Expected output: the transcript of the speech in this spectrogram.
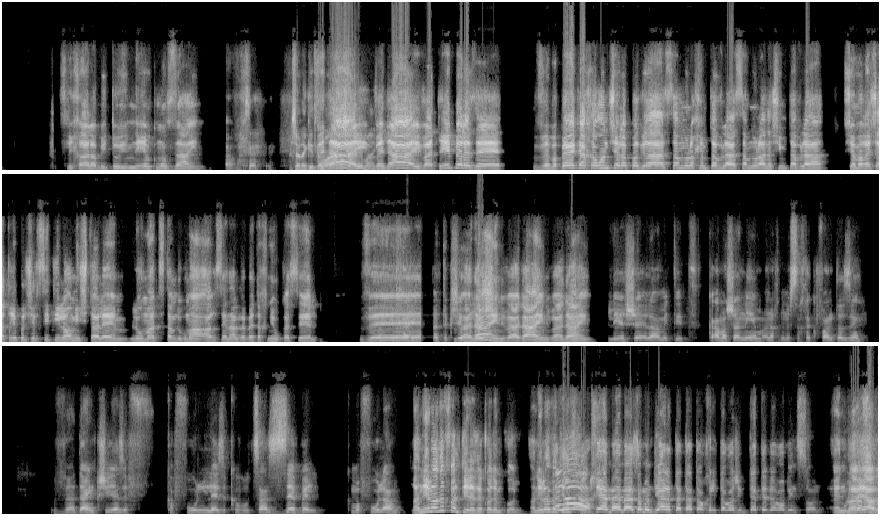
סליחה על הביטוי, הם נראים כמו זין. עכשיו נגיד כמו השדרים האנגליים. ודי, ודי, והטריפל הזה, ובפרק האחרון של הפגרה שמנו לכם טבלה, שמנו לאנשים טבלה שמראה שהטריפל של סיטי לא משתלם, לעומת סתם דוגמה ארסנל ובטח ניוקאסל. ו... תקשיב, ועדיין, יש... ועדיין, ועדיין. לי יש שאלה אמיתית. כמה שנים אנחנו נשחק פנטזי, ועדיין כשיהיה איזה כפול לאיזה קבוצה זבל כמו פולאם. אני לא נפלתי לזה קודם כל, אני לא הבאתי אף אחד. לא, אחי, מאז המונדיאל אתה אוכל את הראש עם טטה ורובינסון. אין לא בעיה,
